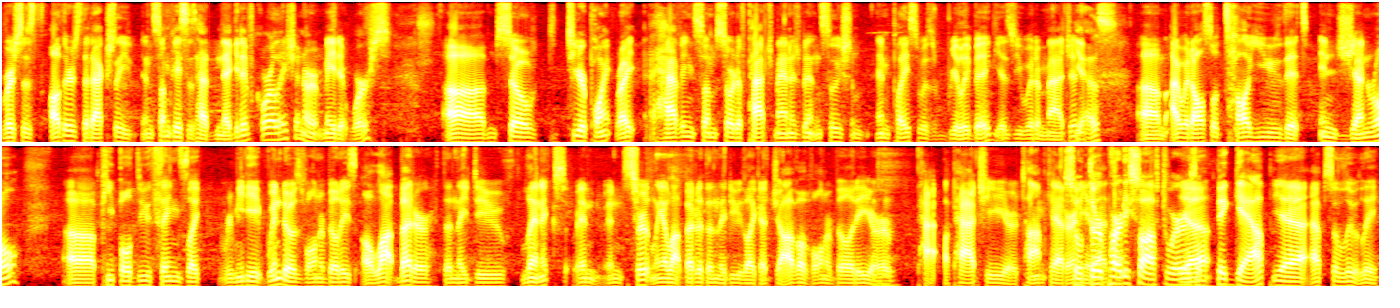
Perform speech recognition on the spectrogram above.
versus others that actually in some cases had negative correlation or it made it worse. Um, so to your point, right, having some sort of patch management and solution in place was really big, as you would imagine. yes. Um, I would also tell you that in general, uh, people do things like remediate Windows vulnerabilities a lot better than they do Linux, and, and certainly a lot better than they do like a Java vulnerability or pa- Apache or Tomcat or Mm-hmm. So any of that third party software is a big gap. yeah, absolutely.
